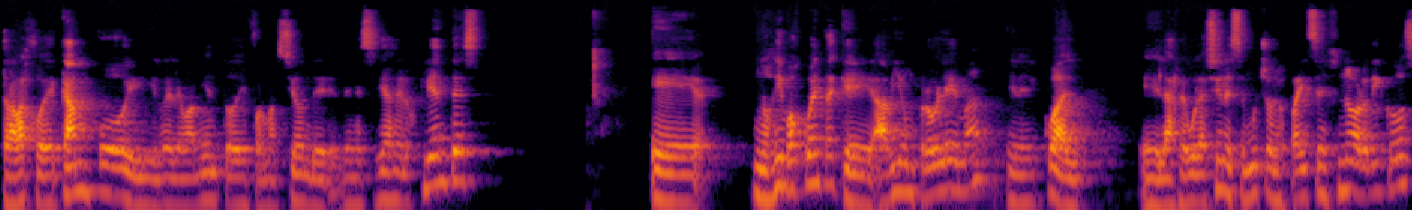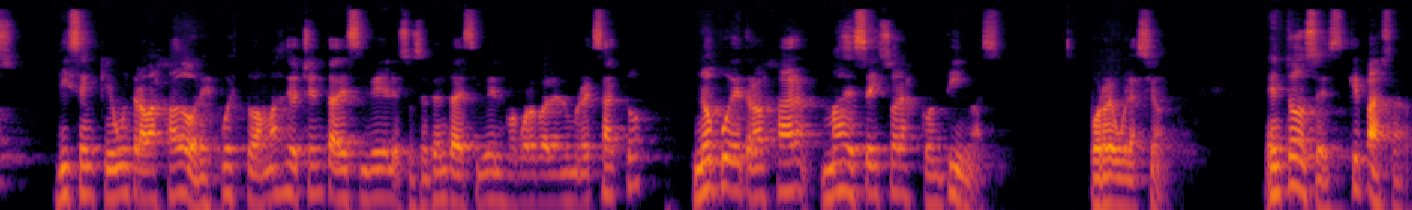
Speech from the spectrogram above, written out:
trabajo de campo y relevamiento de información de, de necesidades de los clientes, nos dimos cuenta que había un problema en el cual las regulaciones en muchos de los países nórdicos dicen que un trabajador expuesto a más de 80 decibeles o 70 decibeles, no me acuerdo cuál número exacto, no puede trabajar más de seis horas continuas por regulación. Entonces, ¿qué pasa?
